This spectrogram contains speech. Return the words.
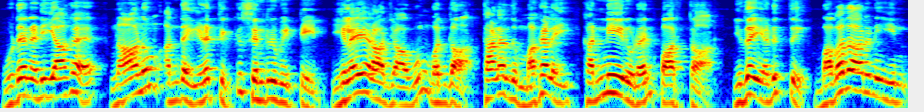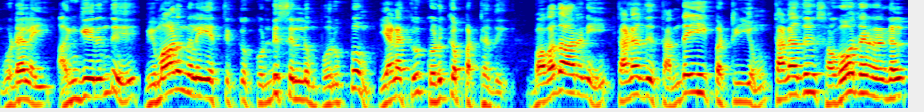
உடனடியாக நானும் அந்த இடத்திற்கு சென்று விட்டேன். இளையராஜாவும் வந்தார். தனது மகளை கண்ணீருடன் பார்த்தார். இதையடுத்து பவதாரணியின் உடலை அங்கிருந்து விமான நிலையத்திற்கு கொண்டு செல்லும் பொறுப்பும் எனக்கு கொடுக்கப்பட்டது. பவதாரணி தனது தந்தையை பற்றியும் தனது சகோதரர்கள்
